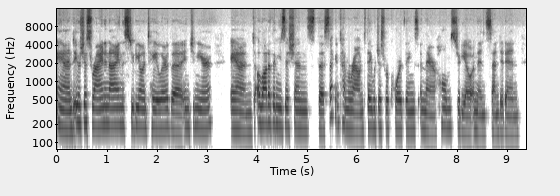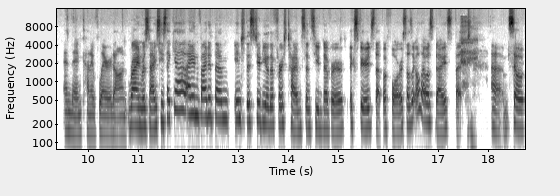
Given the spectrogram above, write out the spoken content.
and it was just Ryan and I in the studio, and Taylor, the engineer. And a lot of the musicians, the second time around, they would just record things in their home studio and then send it in and then kind of layer it on. Ryan was nice. He's like, Yeah, I invited them into the studio the first time since you'd never experienced that before. So I was like, Oh, that was nice. But um, so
